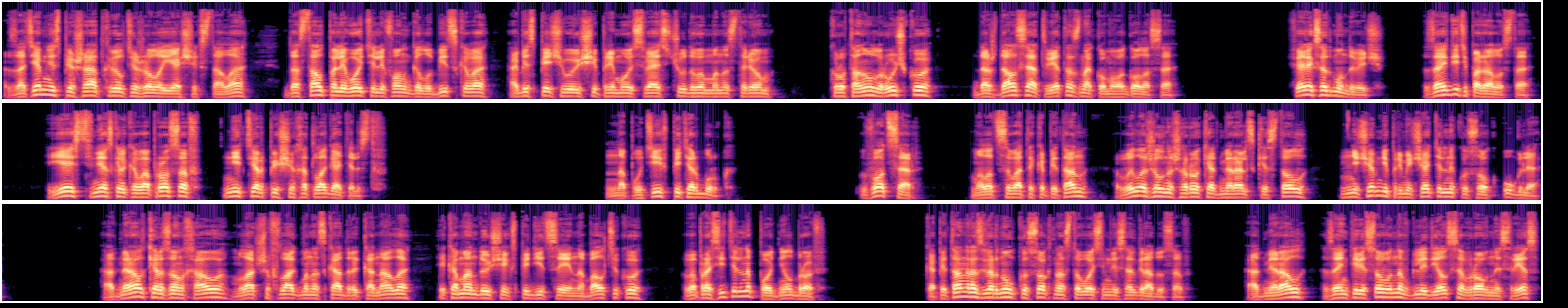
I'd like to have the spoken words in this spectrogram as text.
Затем не спеша открыл тяжелый ящик стола, достал полевой телефон Голубицкого, обеспечивающий прямую связь с чудовым монастырем, крутанул ручку, дождался ответа знакомого голоса. «Феликс Эдмундович, зайдите, пожалуйста. Есть несколько вопросов, не терпящих отлагательств». На пути в Петербург. «Вот, сэр», — молодцеватый капитан выложил на широкий адмиральский стол ничем не примечательный кусок угля. Адмирал Керзон Хау, младший флагман эскадры канала и командующий экспедицией на Балтику, вопросительно поднял бровь. Капитан развернул кусок на 180 градусов. Адмирал заинтересованно вгляделся в ровный срез,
